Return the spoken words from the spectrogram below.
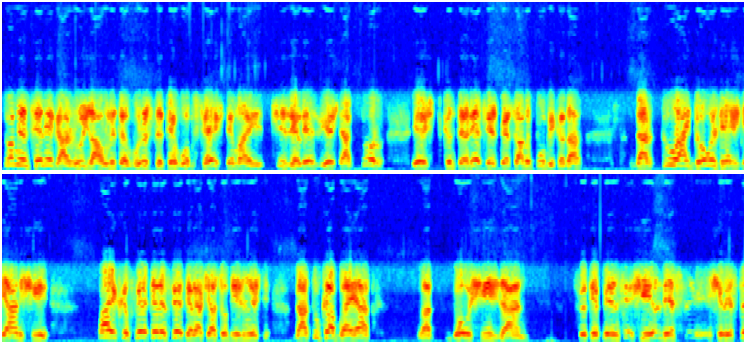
Domnule, înțeleg, ajungi la o anumită vârstă, te vopsești, te mai cizelezi, ești actor, ești cântăreț, ești persoană publică, da? Dar tu ai 20 de ani și hai că fetele, fetele, așa se obișnuiește. Dar tu ca băiat, la 25 de ani, să te pense și le, și le stă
